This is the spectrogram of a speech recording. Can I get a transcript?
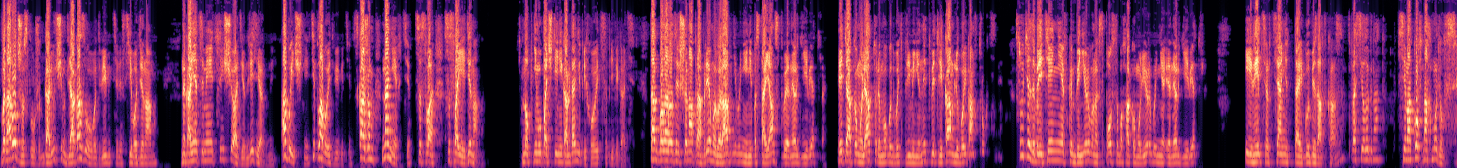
Водород же служит горючим для газового двигателя с его динамо. Наконец, имеется еще один резервный, обычный тепловой двигатель, скажем, на нефти со, сво со своей динамо. Но к нему почти никогда не приходится прибегать. Так была разрешена проблема выравнивания непостоянства энергии ветра. Эти аккумуляторы могут быть применены к ветрякам любой конструкции. Суть изобретения в комбинированных способах аккумулирования энергии ветра. «И ветер тянет тайгу без отказа?» – спросил Игнат. Симаков нахмурился.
